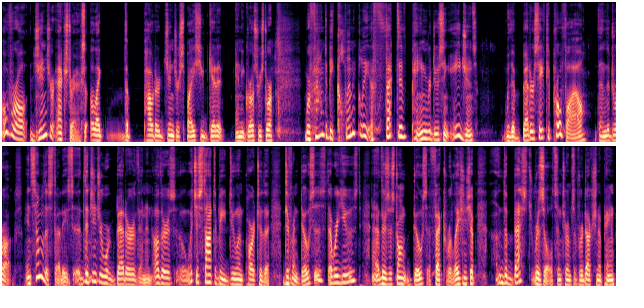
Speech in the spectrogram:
Overall, ginger extracts, like the powdered ginger spice you'd get at any grocery store, were found to be clinically effective pain-reducing agents with a better safety profile than the drugs. In some of the studies, uh, the ginger worked better than in others, uh, which is thought to be due in part to the different doses that were used. Uh, there's a strong dose-effect relationship. Uh, the best results in terms of reduction of pain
